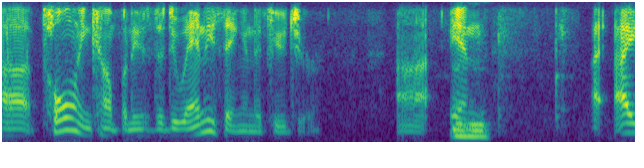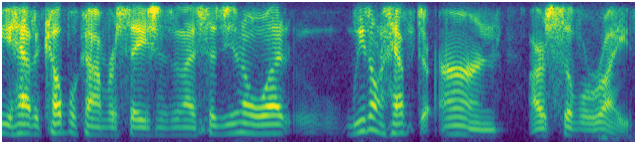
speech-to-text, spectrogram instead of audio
uh, polling companies to do anything in the future? Uh, and mm-hmm. I, I had a couple conversations, and I said, you know what, we don't have to earn our civil rights.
